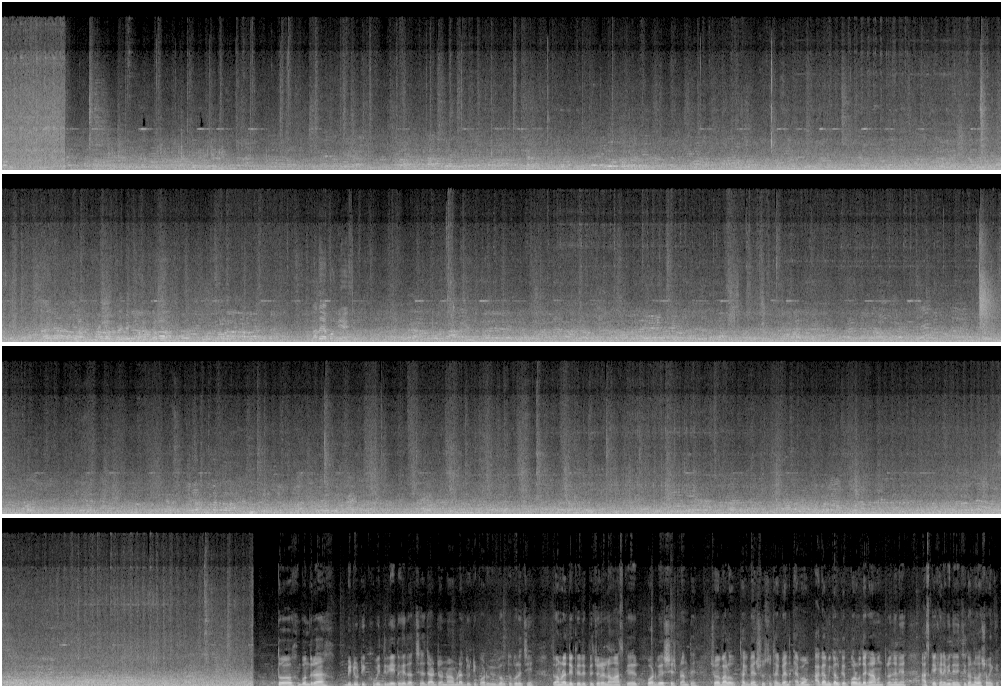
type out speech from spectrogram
네. দাদা এখন নিয়ে এসে। তো বন্ধুরা, ভিডিওটি খুবই দীর্ঘায়িত হয়ে যাচ্ছে, যার জন্য আমরা দুটি পর্ব বিভক্ত করেছি। তো আমরা দেখতে দেখতে চলে এলাম আজকের পর্বের শেষ প্রান্তে। সবাই ভালো থাকবেন, সুস্থ থাকবেন এবং আগামীকালকে পর্ব দেখার আমন্ত্রণ জানিয়ে আজকে এখানে বিদায় নিচ্ছি। ধন্যবাদ সবাইকে।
